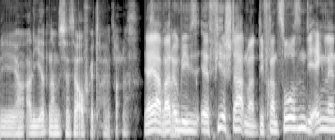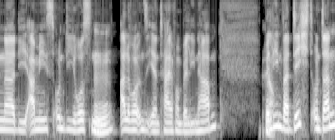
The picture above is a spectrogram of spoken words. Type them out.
die Alliierten haben sich das ja aufgeteilt alles. Ja, ja, waren irgendwie äh, vier Staaten, waren die Franzosen, die Engländer, die Amis und die Russen. Mhm. Alle wollten sie ihren Teil von Berlin haben. Berlin war dicht und dann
